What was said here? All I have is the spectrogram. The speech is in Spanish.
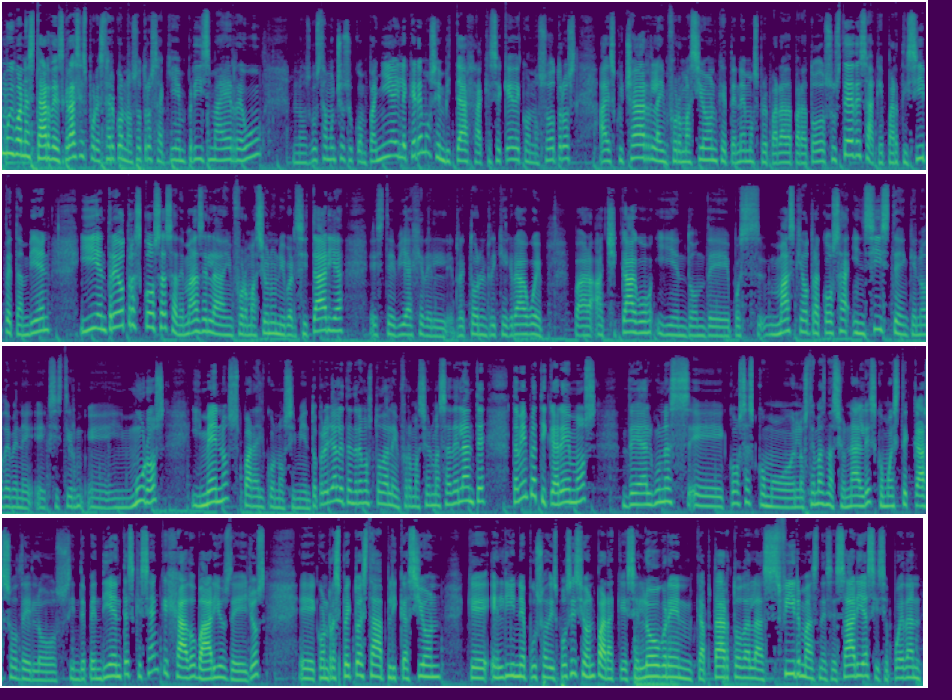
Muy buenas tardes. Gracias por estar con nosotros aquí en Prisma RU. Nos gusta mucho su compañía y le queremos invitar a que se quede con nosotros a escuchar la información que tenemos preparada para todos ustedes, a que participe también y entre otras cosas, además de la información universitaria, este viaje del rector Enrique Graue para a Chicago y en donde pues más que otra cosa insiste en que no deben eh, existir eh, muros y menos para el conocimiento. Pero ya le tendremos toda la información más adelante. También platicaremos de algunas eh, cosas como en los temas nacionales, como este caso de los independientes que se han quejado varios de ellos con respecto a esta aplicación que el INE puso a disposición para que se logren captar todas las firmas necesarias y se puedan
